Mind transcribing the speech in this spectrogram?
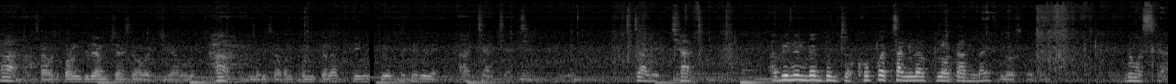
हां साहेबांनी परवानगी दिली आमच्या घ्या म्हणून. हां. म्हणजे साहेबांनी फोन केला तीन व्यवस्था केलेली. आहे अच्छा अच्छा अच्छा. चालेल छान. अभिनंदन तुमचं. खूपच चांगला प्लॉट आणलाय. नमस्कार. नमस्कार.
